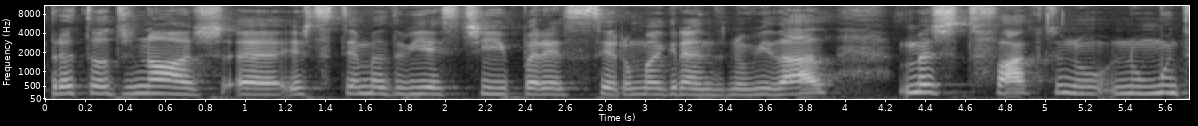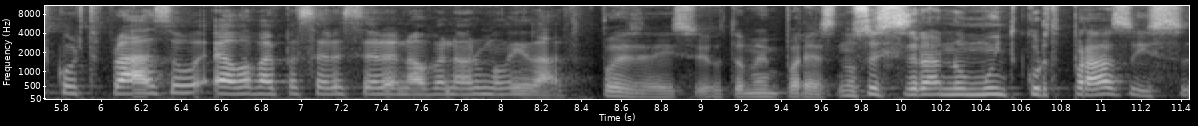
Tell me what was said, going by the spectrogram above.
para todos nós, uh, este tema do ESG parece ser uma grande novidade, mas de facto, no, no, muito curto prazo, ela vai passar a ser a nova normalidade. Pois é, isso eu também me parece. Não sei se será no muito curto prazo, isso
